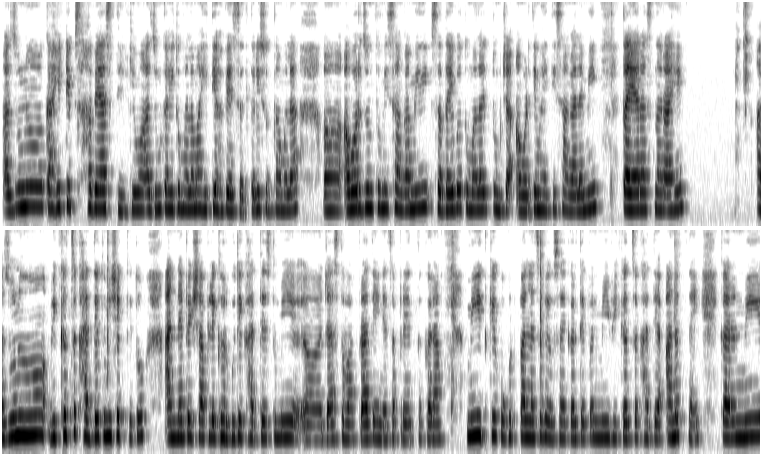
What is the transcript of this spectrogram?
अजून काही टिप्स हव्या असतील किंवा अजून काही तुम्हाला माहिती हवी असेल तरीसुद्धा मला आवर्जून तुम्ही सांगा. मी सदैव तुम्हाला तुमच्या आवडती माहिती सांगायला मी तयार असणार आहे. अजून विकतचं खाद्य तुम्ही शक्यतो आणण्यापेक्षा आपले घरगुती खाद्यच तुम्ही जास्त वापरात येण्याचा प्रयत्न करा. मी इतके कुक्कुटपालनाचा व्यवसाय करते पण मी विकतचं खाद्य आणत नाही. कारण मी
